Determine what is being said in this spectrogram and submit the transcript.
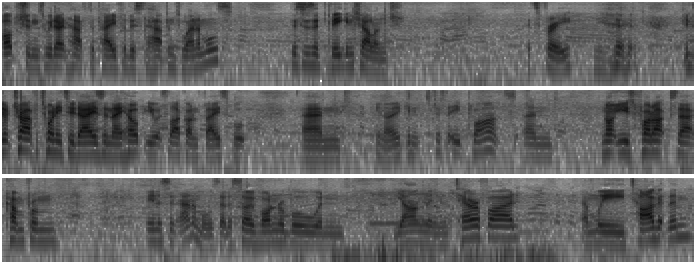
options. We don't have to pay for this to happen to animals. This is a vegan challenge. It's free. you can do, try it for 22 days, and they help you. It's like on Facebook, and you know you can just eat plants and not use products that come from innocent animals that are so vulnerable and young and terrified, and we target them.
